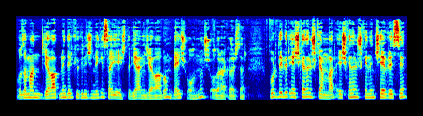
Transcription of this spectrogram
o zaman cevap nedir? Kökün içindeki sayı eşittir. Yani cevabım 5 olmuş olur arkadaşlar. Burada bir eşkenar üçgen var. Eşkenar üçgenin çevresi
